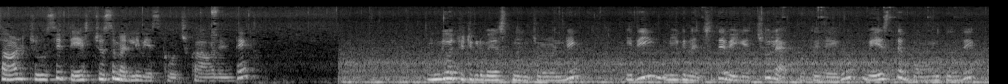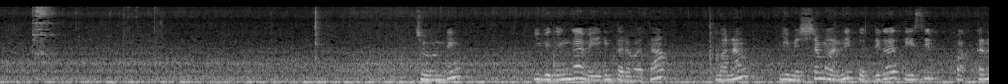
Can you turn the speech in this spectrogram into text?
సాల్ట్ చూసి టేస్ట్ చూసి మళ్ళీ వేసుకోవచ్చు కావాలంటే. ఇంకో చిటికడు వేస్తున్నాను చూడండి. ఇది మీకు నచ్చితే వేయచ్చు లేకపోతే లేదు. వేస్తే బాగుంటుంది. చూడండి. ఈ విధంగా వేగిన తర్వాత మనం ఈ మిశ్రమాన్ని కొద్దిగా తీసి పక్కన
